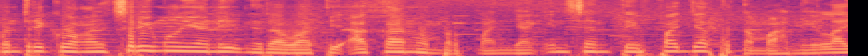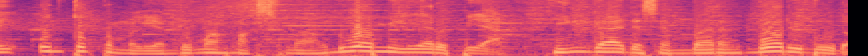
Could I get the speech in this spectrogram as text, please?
Menteri Keuangan Sri Mulyani Indrawati akan memperpanjang insentif pajak pertambahan nilai untuk pembelian rumah maksimal 2 miliar rupiah hingga Desember 2021.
